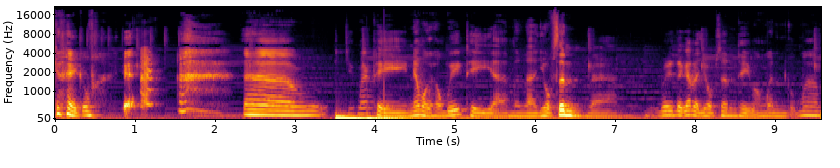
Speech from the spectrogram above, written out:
cái này cũng uh, trước mắt thì nếu mọi người không biết thì uh, mình là du học sinh và với tư cách là du học sinh thì bọn mình cũng uh,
